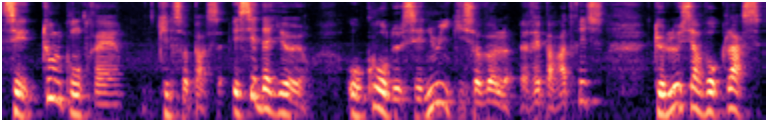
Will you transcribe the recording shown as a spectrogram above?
c'est tout le contraire qu'il se passe. Et c'est d'ailleurs au cours de ces nuits qui se veulent réparatrices que le cerveau classe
